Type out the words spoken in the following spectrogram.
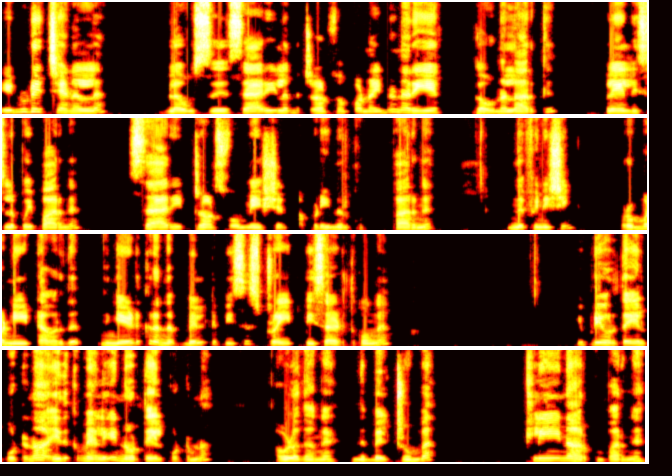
என்னுடைய சேனலில் ப்ளவுஸு சாரீலேருந்து ட்ரான்ஸ்ஃபார்ம் பண்ண இன்னும் நிறைய கவுனெல்லாம் இருக்குது பிளேலிஸ்டில் போய் பாருங்கள் சாரீ ட்ரான்ஸ்ஃபார்மேஷன் அப்படின்னு இருக்கும். பாருங்கள் இந்த ஃபினிஷிங் ரொம்ப நீட்டாக வருது. நீங்கள் எடுக்கிற அந்த பெல்ட் பீஸு ஸ்ட்ரைட் பீஸாக எடுத்துக்கோங்க. இப்படி ஒரு தையல் போட்டோம்னா இதுக்கு மேலேயே இன்னொரு தையல் போட்டோம்னா அவ்வளோதாங்க இந்த பெல்ட் ரொம்ப க்ளீனாக இருக்கும் பாருங்கள்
